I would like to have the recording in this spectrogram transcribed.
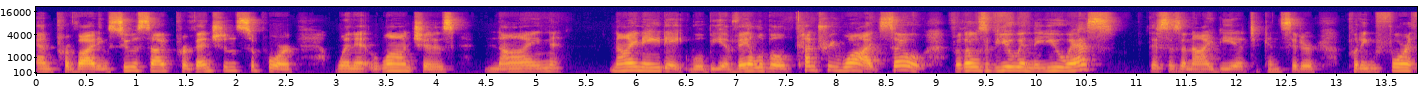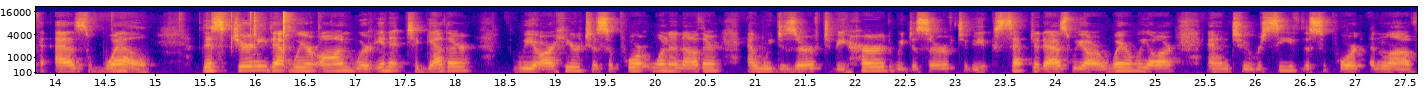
and providing suicide prevention support when it launches 9 988 will be available countrywide. So, for those of you in the US, this is an idea to consider putting forth as well. This journey that we're on, we're in it together. We are here to support one another and we deserve to be heard. We deserve to be accepted as we are, where we are, and to receive the support and love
